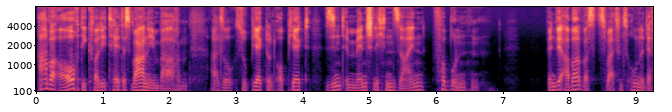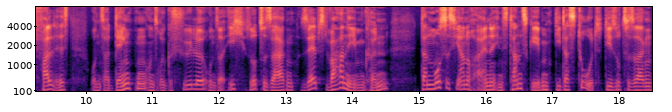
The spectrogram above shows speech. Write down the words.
aber auch die Qualität des Wahrnehmbaren, also Subjekt und Objekt sind im menschlichen Sein verbunden. Wenn wir aber, was zweifelsohne der Fall ist, unser Denken, unsere Gefühle, unser Ich sozusagen selbst wahrnehmen können, dann muss es ja noch eine Instanz geben, die das tut, die sozusagen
